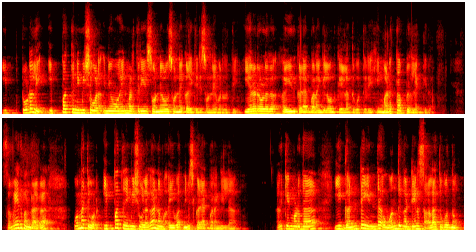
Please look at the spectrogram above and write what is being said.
ಇಪ್ ಟೋಟಲಿ ಇಪ್ಪತ್ತು ನಿಮಿಷ ಒಳಗೆ ನೀವು ಏನು ಮಾಡ್ತೀರಿ? ಸೊನ್ನೆ ಒಳಗೆ ಸೊನ್ನೆ ಕಳಿತೀರಿ, ಸೊನ್ನೆ ಬರ್ತೈತಿ. ಎರಡರೊಳಗೆ ಐದು ಕಳ್ಯಾಗ ಬರಂಗಿಲ್ಲ ಒಂದು ಕೈಲ ತಗೋತೀರಿ ಹಿಂಗೆ ಮಾಡಿ ತಪ್ಪು ಲೆಕ್ಕಿದೆ ಸಮಯದ ಬಂದಾಗ ಒಮ್ಮೆ ತಗೊಳ್ರಿ ಇಪ್ಪತ್ತು ನಿಮಿಷ ಒಳಗೆ ನಮ್ಗೆ ಐವತ್ತು ನಿಮಿಷ ಕಳ್ಯಾಕ ಬರಂಗಿಲ್ಲ. ಅದಕ್ಕೆ ಏನು ಮಾಡೋದ? ಈ ಗಂಟೆಯಿಂದ ಒಂದು ಗಂಟೆಯನ್ನು ಸಾಲ ತಗೋದು ನಾವು.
